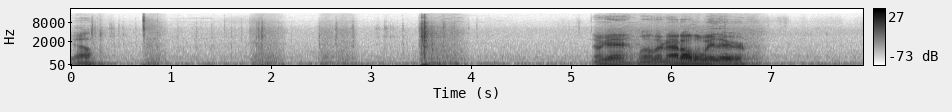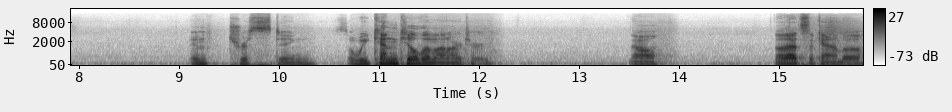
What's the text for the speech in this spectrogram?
yeah. Okay, well, they're not all the way there. Interesting. So we can kill them on our turn. No, no, that's the combo.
